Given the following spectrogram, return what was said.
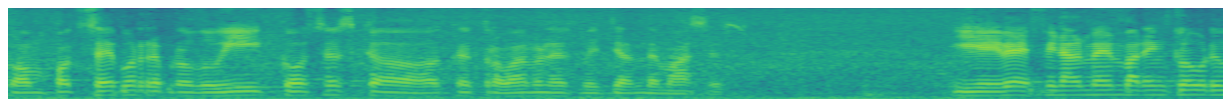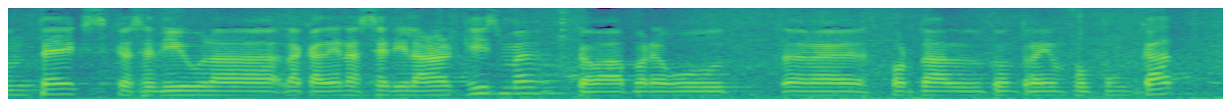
com pot ser pues, reproduir coses que, que trobem en els mitjans de masses. I bé, finalment van incloure un text que se diu la, la cadena sèrie l'anarquisme, que va aparegut en el portal contrainfo.cat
